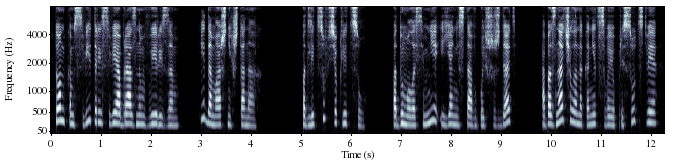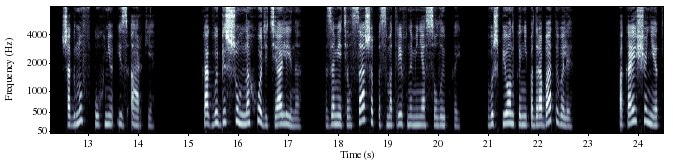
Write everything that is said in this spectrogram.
в тонком свитере с V-образным вырезом и домашних штанах. Под лицу все к лицу. Подумалось мне, и я, не став больше ждать, обозначила, наконец, свое присутствие, шагнув в кухню из арки — «Как вы бесшумно ходите, Алина!» — заметил Саша, посмотрев на меня с улыбкой. «Вы шпионкой не подрабатывали?» «Пока еще нет.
